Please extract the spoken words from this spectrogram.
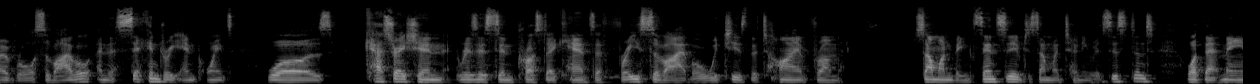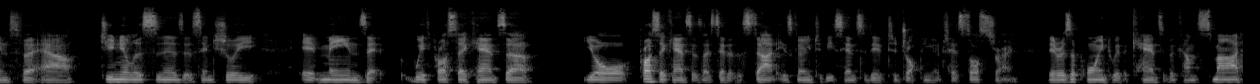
overall survival. And the secondary endpoint was castration resistant prostate cancer free survival, which is the time from someone being sensitive to someone turning resistant. What that means for our junior listeners, essentially, it means that with prostate cancer, your prostate cancer, as I said at the start, is going to be sensitive to dropping your testosterone. There is a point where the cancer becomes smart,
